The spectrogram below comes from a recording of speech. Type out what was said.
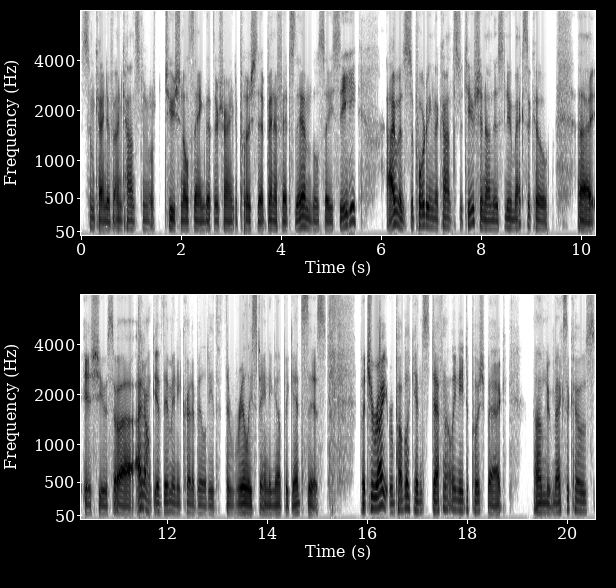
some kind of unconstitutional thing that they're trying to push that benefits them, they'll say, "See, I was supporting the Constitution on this New Mexico uh, issue." So uh, I don't give them any credibility that they're really standing up against this. But you're right, Republicans definitely need to push back. Um, New Mexico's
